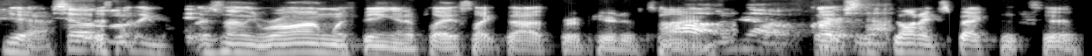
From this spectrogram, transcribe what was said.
Yeah so there's nothing, there's nothing wrong with being in a place like that for a period of time. Oh no of course not. don't expect it to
